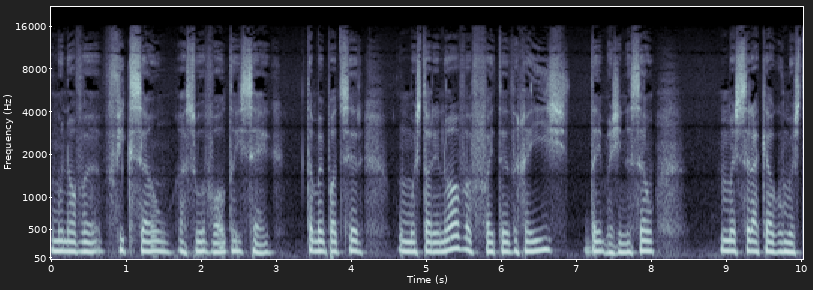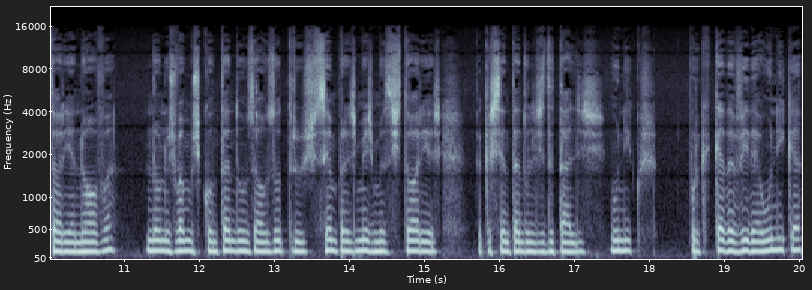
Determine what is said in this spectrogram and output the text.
uma nova ficção à sua volta e segue. Também pode ser uma história nova, feita de raiz da imaginação, mas será que alguma história nova? Não nos vamos contando uns aos outros sempre as mesmas histórias acrescentando-lhes detalhes únicos, porque cada vida é única,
